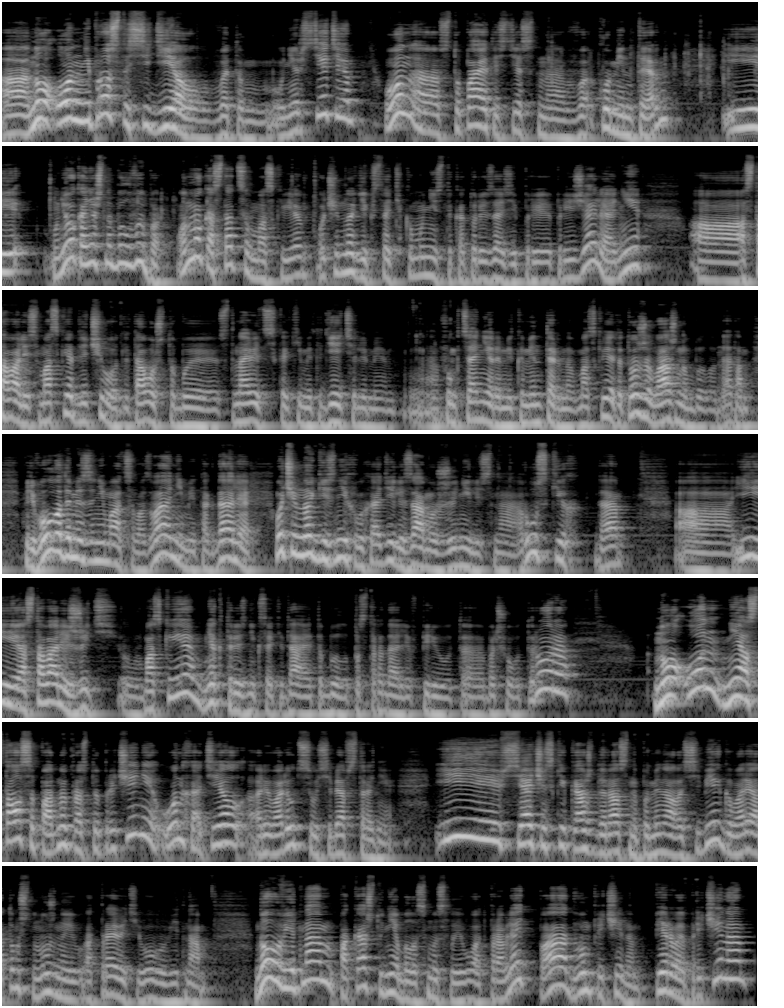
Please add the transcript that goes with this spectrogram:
А, но он не просто сидел в этом университете, он э, вступает, естественно, в Коминтерн, и у него, конечно, был выбор. Он мог остаться в Москве. Очень многие, кстати, коммунисты, которые из Азии при, приезжали, они а, оставались в Москве для чего? Для того, чтобы становиться какими-то деятелями, а, функционерами Коминтерна в Москве. Это тоже важно было, да, там переводами заниматься, воззваниями и так далее. Очень многие из них выходили замуж, женились на русских, да, а, и оставались жить в Москве. Некоторые из них, кстати, да, это было, пострадали в период э, Большого террора. Но он не остался по одной простой причине. Он хотел революции у себя в стране. И всячески каждый раз напоминал о себе, говоря о том, что нужно отправить его во Вьетнам. Но во Вьетнам пока что не было смысла его отправлять по двум причинам. Первая причина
